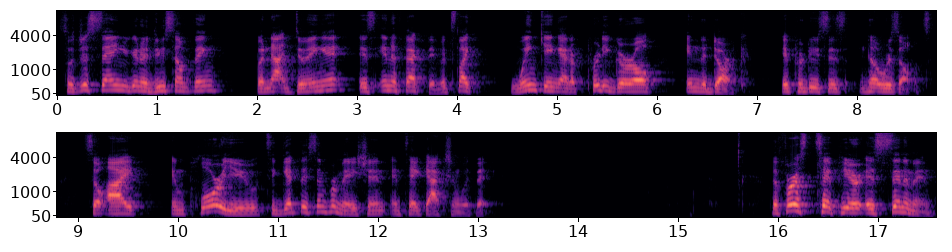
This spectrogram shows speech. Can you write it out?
So just saying you're gonna do something but not doing it is ineffective. It's like winking at a pretty girl in the dark. It produces no results. So I implore you to get this information and take action with it. The first tip here is cinnamon.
